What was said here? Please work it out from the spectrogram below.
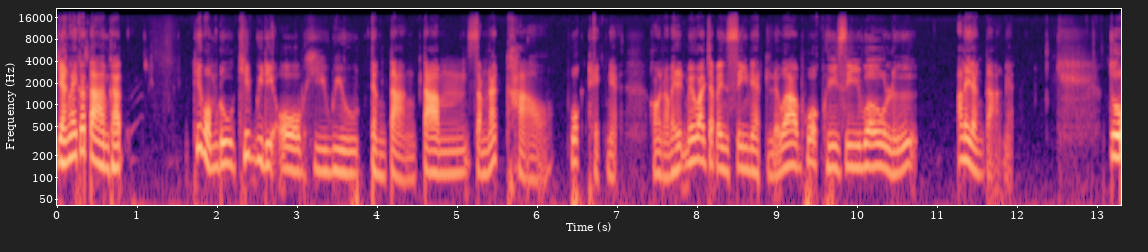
อย่างไรก็ตามครับที่ผมดูคลิปวิดีโอพรีวิวต่างๆ ตามสำนักข่าวพวกเทคเนี่ย ของต่างประเทศไม่ว่าจะเป็น CNET หรือว่าพวก PC World หรืออะไรต่างๆ เนี่ย ตัว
